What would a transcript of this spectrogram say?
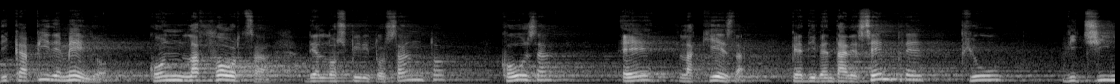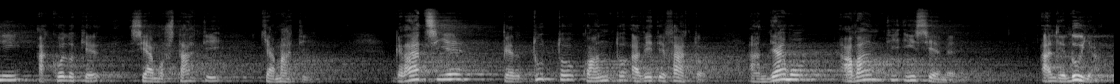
di capire meglio con la forza dello Spirito Santo cosa è la Chiesa per diventare sempre più vicini a quello che siamo stati chiamati. Grazie per tutto quanto avete fatto. Andiamo avanti insieme. Alleluia.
